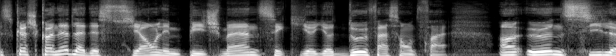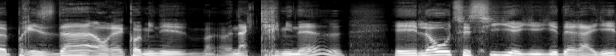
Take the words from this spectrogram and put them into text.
ce que je connais de la destitution, l'impeachment, c'est qu'il y, a deux façons de faire. Un, une, si le président aurait commis un acte criminel, et l'autre, c'est s'il il est déraillé,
